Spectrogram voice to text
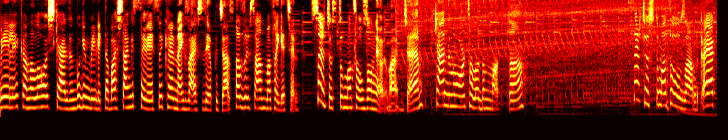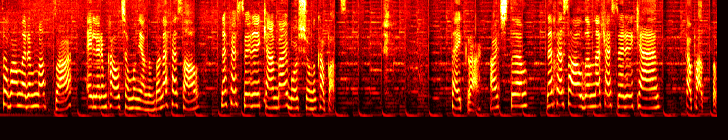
Birlik kanala hoş geldin. Bugün birlikte başlangıç seviyesi karın egzersizi yapacağız. Hazırsan mata geçelim. Sırt üstü mata uzanıyorum önce. Kendimi ortaladım matta. Sırt üstü mata uzandık. Ayak tabanlarım matta. Ellerim kalçamın yanında. Nefes al. Nefes verirken bel boşluğunu kapat. Tekrar açtım. Nefes aldım. Nefes verirken kapattım.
